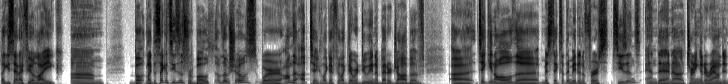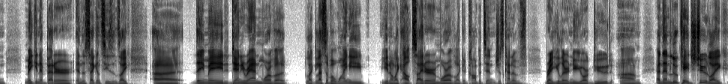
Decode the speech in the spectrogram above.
like you said, I feel like um both like the second seasons for both of those shows were on the uptick. Like I feel like they were doing a better job of uh, taking all the mistakes that they made in the first seasons and then uh, turning it around and making it better in the second seasons. Like uh, they made Danny Rand more of a like less of a whiny, you know, like outsider and more of like a competent, just kind of regular New York dude. Um, and then Luke Cage too, like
